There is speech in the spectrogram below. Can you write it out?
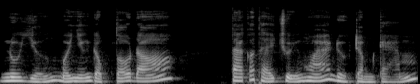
nuôi dưỡng bởi những độc tố đó. Ta có thể chuyển hóa được trầm cảm.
